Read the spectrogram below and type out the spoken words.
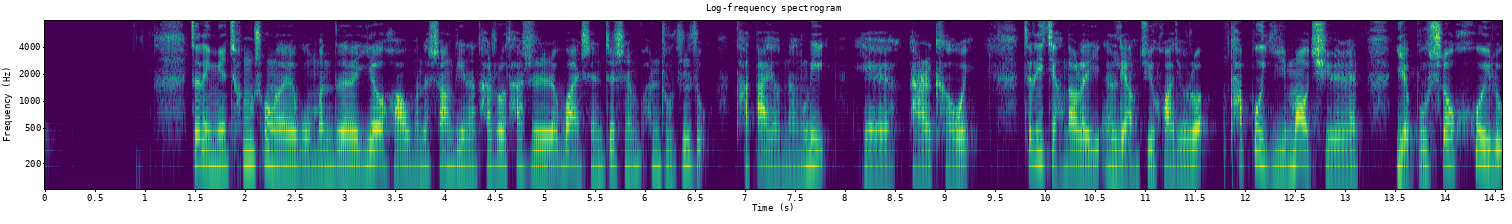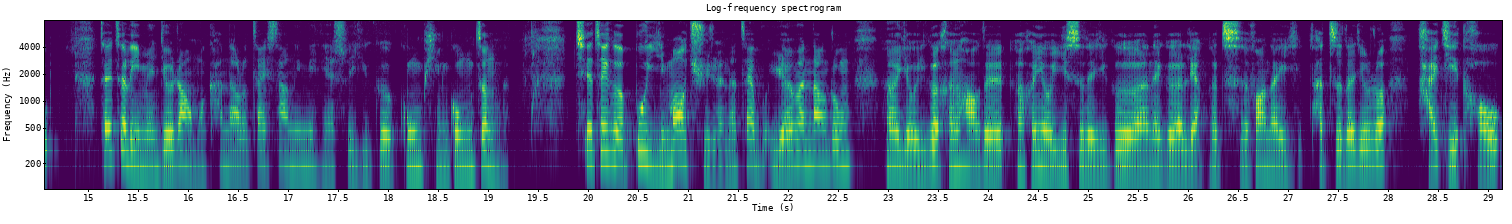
这里面称颂了我们的耶和华，我们的上帝呢？他说他是万神之神，万主之主，他大有能力，也大而可畏。这里讲到了两句话，就是说他不以貌取人，也不受贿赂。在这里面就让我们看到了，在上帝面前是一个公平公正的。其实这个不以貌取人呢，在原文当中，呃，有一个很好的、呃很有意思的一个那个两个词放在一起，它指的就是说抬起头。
